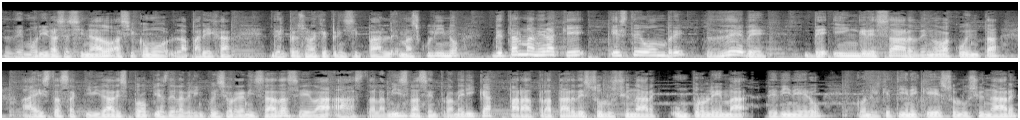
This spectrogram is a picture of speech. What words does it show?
de morir asesinado, así como la pareja del personaje principal masculino, de tal manera que este hombre debe de ingresar de nueva cuenta a estas actividades propias de la delincuencia organizada, se va hasta la misma Centroamérica para tratar de solucionar un problema de dinero con el que tiene que solucionar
